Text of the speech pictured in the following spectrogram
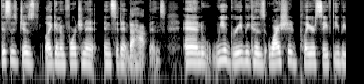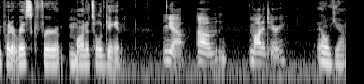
This is just like an unfortunate incident that happens. And we agree because why should player safety be put at risk for monetary gain? Yeah. Um monetary. Oh yeah.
